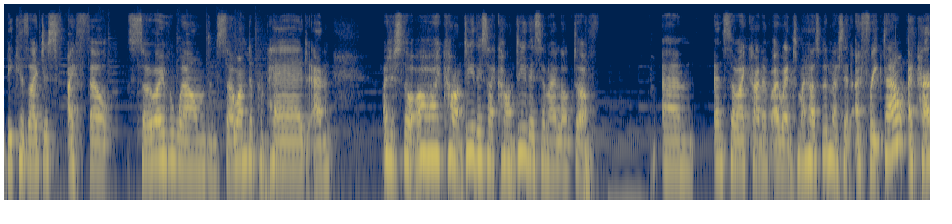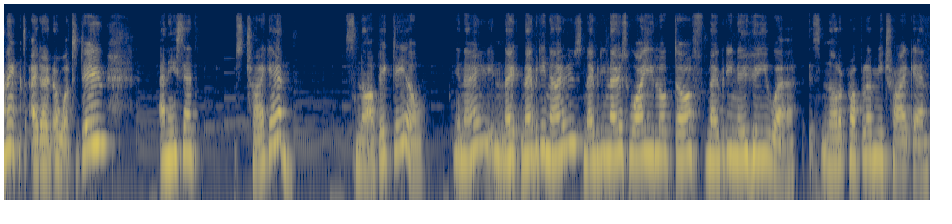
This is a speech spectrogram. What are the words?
Because I just I felt so overwhelmed and so underprepared and I just thought oh I can't do this I can't do this and I logged off. Um, and so I kind of I went to my husband I said I freaked out I panicked I don't know what to do. And he said just try again. It's not a big deal you know, no, nobody knows. Nobody knows why you logged off. Nobody knew who you were. It's not a problem. You try again.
